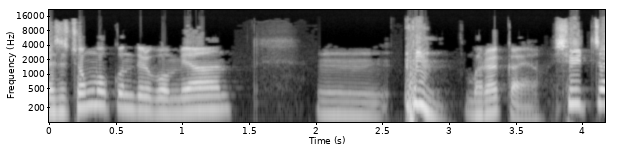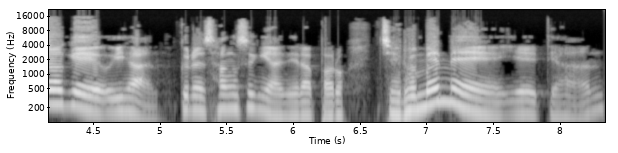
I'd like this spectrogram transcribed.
그래서 종목군들 보면 음, 뭐랄까요. 실적에 의한 그런 상승이 아니라 바로 재료매매에 대한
